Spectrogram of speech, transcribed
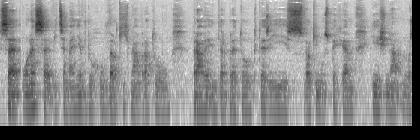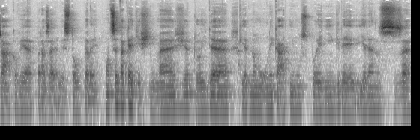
se ponese víceméně v duchu velkých návratů právě interpretů, kteří s velkým úspěchem již na Dvořákově Praze vystoupili. Moc se také těšíme, že dojde k jednomu unikátnímu spojení, kdy jeden ze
